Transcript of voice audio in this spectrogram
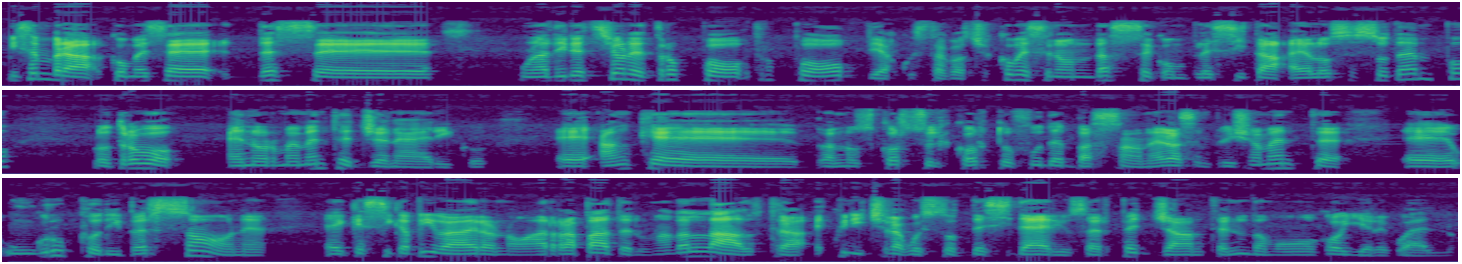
Mi sembra come se desse una direzione troppo, troppo ovvia a questa cosa, cioè come se non dasse complessità e allo stesso tempo lo trovo enormemente generico. E anche l'anno scorso il corto Food e Bassan era semplicemente eh, un gruppo di persone eh, che si capiva erano arrapate l'una dall'altra e quindi c'era questo desiderio serpeggiante e noi dovevamo cogliere quello.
